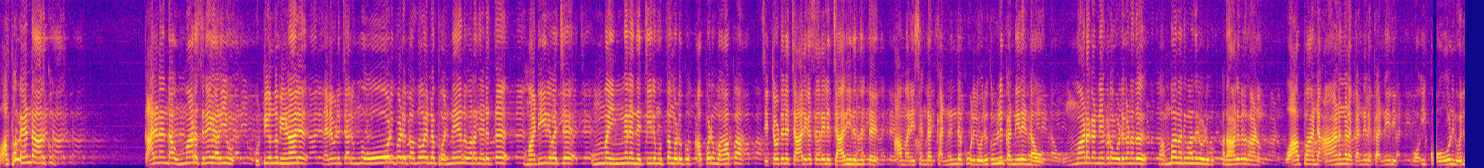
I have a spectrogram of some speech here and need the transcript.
വാപ്പ വേണ്ട ആർക്കും. കാരണം എന്താ? ഉമ്മാടെ സ്നേഹം അറിയൂ. കുട്ടിയൊന്ന് വീണാൽ നിലവിളിച്ചാൽ ഉമ്മ ഓടിപ്പെടുക്കല്ലോ എന്റെ പൊന്നേന്ന് പറഞ്ഞെടുത്ത് മടിയിൽ വെച്ച് ഉമ്മ ഇങ്ങനെ നെറ്റിയിൽ മുത്തം കൊടുക്കും. അപ്പോഴും വാപ്പ സിറ്റൗട്ടിലെ ചാരുകസേരയിൽ ചാരി ഇരുന്നിട്ട് ആ മനുഷ്യന്റെ കണ്ണിന്റെ കൂടിൽ ഒരു തുള്ളി കണ്ണീരേ ഉണ്ടാവും. ഉമ്മാടെ കണ്ണീർ കൂടെ ഒഴുകണത് പമ്പ നദി മാതിരി ഒഴുകും. അത് ആളുകൾ കാണും. വാപ്പാന്റെ ആണുങ്ങളുടെ കണ്ണിൽ കണ്ണീര് ഈ കോണിൽ ഒരു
